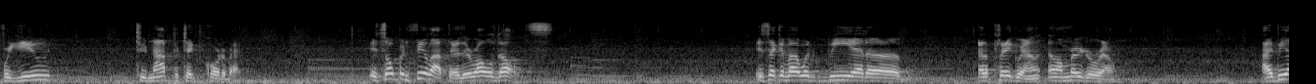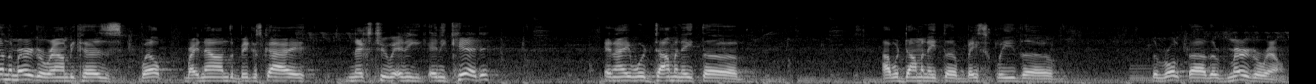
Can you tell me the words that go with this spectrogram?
for you to not protect the quarterback. It's open field out there. They're all adults. It's like if I would be at a at a playground on a merry-go-round. I'd be on the merry-go-round because, well, right now I'm the biggest guy next to any any kid, and I would dominate the. I would dominate the basically the the uh, the merry-go-round.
